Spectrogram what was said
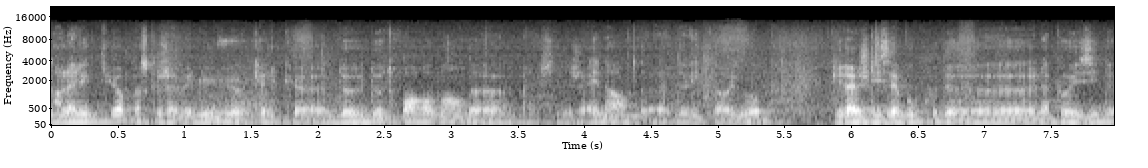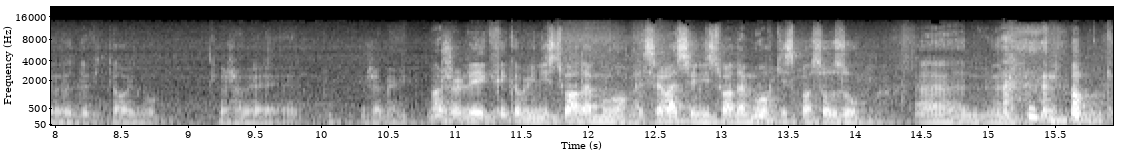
dans, la lecture parce que j'avais lu quelques deux, deux, trois romans ben, déjà énorme, de, Victor Hugo. Puis là, je lisais beaucoup de la poésie de, Victor Hugo que j'avais jamais lu. Moi, je l'ai écrit comme une histoire d'amour, mais c'est vrai, c'est une histoire d'amour qui se passe aux eaux. donc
